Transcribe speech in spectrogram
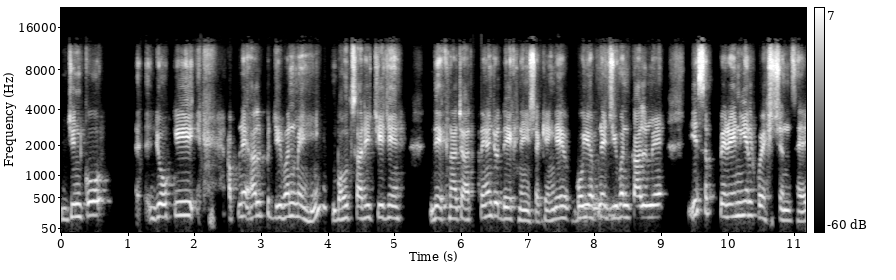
जिनको जो कि अपने अल्प जीवन में ही बहुत सारी चीज़ें देखना चाहते हैं जो देख नहीं सकेंगे। कोई अपने जीवन काल में ये सब पेरेनियल क्वेश्चंस है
